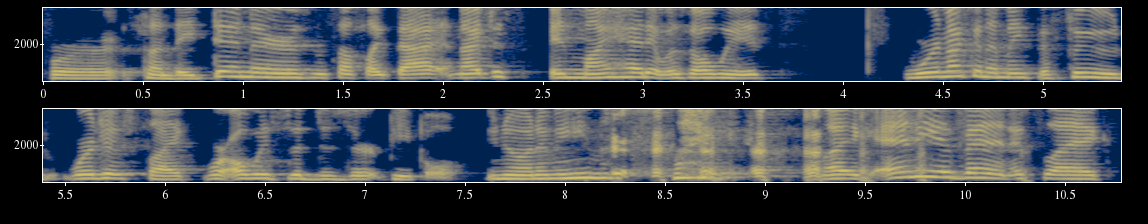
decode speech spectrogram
for Sunday dinners and stuff like that. And I just, in my head, it was always, we're not going to make the food. We're just like, we're always the dessert people. You know what I mean? like, like any event, it's like,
